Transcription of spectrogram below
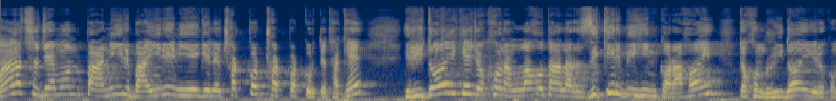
মাছ যেমন পানির বাইরে নিয়ে গেলে ছটপট ছটপট করতে থাকে, হৃদয়কে যখন আল্লাহ তালার জিকিরবিহীন করা হয়, তখন হৃদয় এরকম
